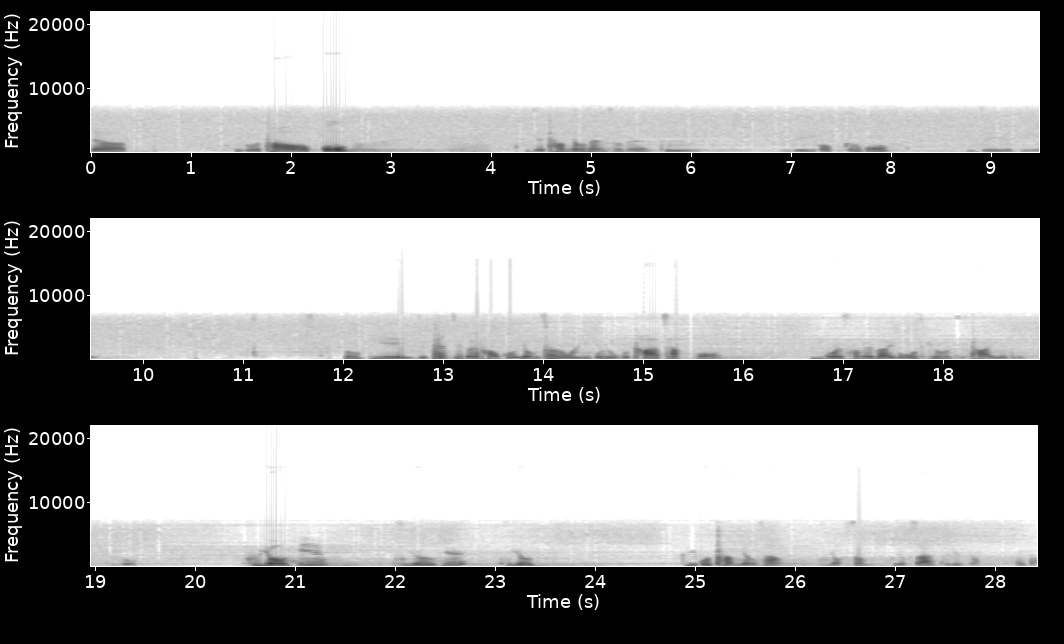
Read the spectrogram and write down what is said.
제가 이거 다 얻고, 이제 다음 영상에서는 그, 이제 이거 끄고, 이제 여기, 여기에 이제 편집을 하고 영상을 올리고 요거 다 찾고 2월 3일 날 이거 어떻게 하는지 다 알려드릴게요. 구역 1, 구역 1, 구역 2. 그리고 다음 영상 구역 3, 구역 4, 구역 0. 아니다.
